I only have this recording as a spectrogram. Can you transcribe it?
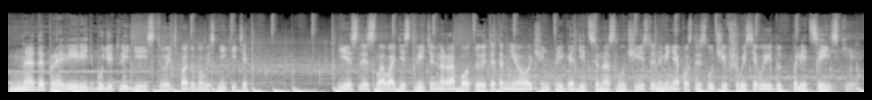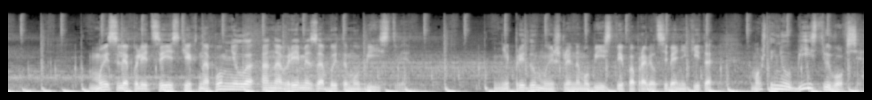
«Надо проверить, будет ли действовать», — подумалось Никите. «Если слова действительно работают, это мне очень пригодится на случай, если на меня после случившегося выйдут полицейские». Мысль о полицейских напомнила о на время забытом убийстве. «Непредумышленном убийстве», — поправил себя Никита. «Может, и не убийстве вовсе».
